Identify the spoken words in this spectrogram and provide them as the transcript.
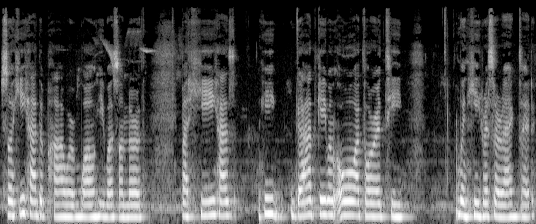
So he had the power while he was on earth. But he has he god gave him all authority when he resurrected.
